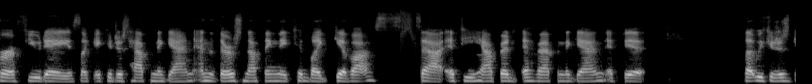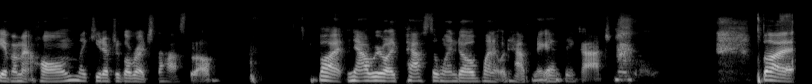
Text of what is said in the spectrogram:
for a few days like it could just happen again and that there's nothing they could like give us that if he happened if it happened again if it that we could just give him at home like you'd have to go right to the hospital. But now we're like past the window of when it would happen again thank god. But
